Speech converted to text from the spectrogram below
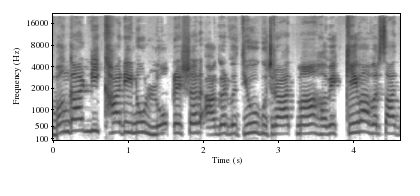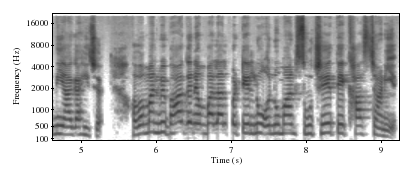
બંગાળની ખાડીનું low pressure આગળ વધ્યું. ગુજરાતમાં હવે કેવા વરસાદની આગાહી છે? હવામાન વિભાગ અને અંબાલાલ પટેલનું અનુમાન શું છે તે ખાસ જાણીએ.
